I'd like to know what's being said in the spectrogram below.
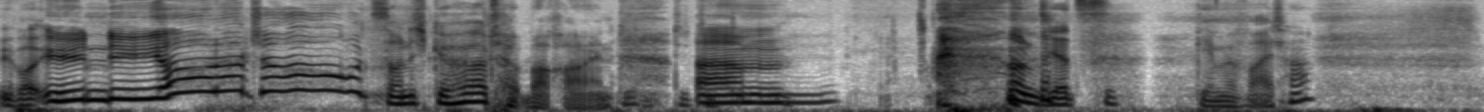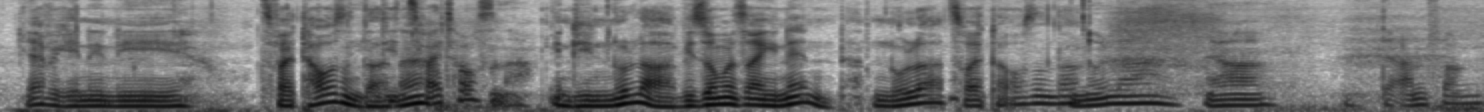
über Indiana Jones. Noch nicht gehört, hört mal rein. Ähm, Und jetzt gehen wir weiter. ja, wir gehen in die 2000er, Die ne? 2000er. In die Nuller. Wie soll man es eigentlich nennen? Nuller, 2000er? Nuller, ja, Der Anfang?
